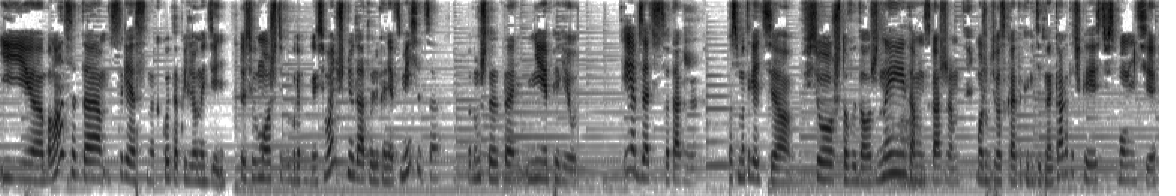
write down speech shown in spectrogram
И баланс — это срез на какой-то определенный день. То есть вы можете выбрать на сегодняшнюю дату или конец месяца, потому что это не период. И обязательства также посмотреть э, все, что вы должны, там, не скажем, может быть, у вас какая-то кредитная карточка есть, вспомните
